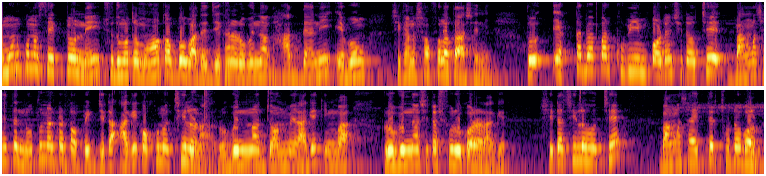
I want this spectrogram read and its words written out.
এমন কোনো সেক্টর নেই, শুধুমাত্র মহাকাব্যবাদে যেখানে রবীন্দ্রনাথ হাত দেয়নি এবং সেখানে সফলতা আসেনি। তো একটা ব্যাপার খুবই ইম্পর্টেন্ট সেটা হচ্ছে বাংলা সাহিত্যের নতুন একটা টপিক যেটা আগে কখনো ছিল না, রবীন্দ্রনাথ জন্মের আগে কিংবা রবীন্দ্রনাথ সেটা শুরু করার আগে। সেটা ছিল হচ্ছে বাংলা সাহিত্যের ছোট গল্প।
